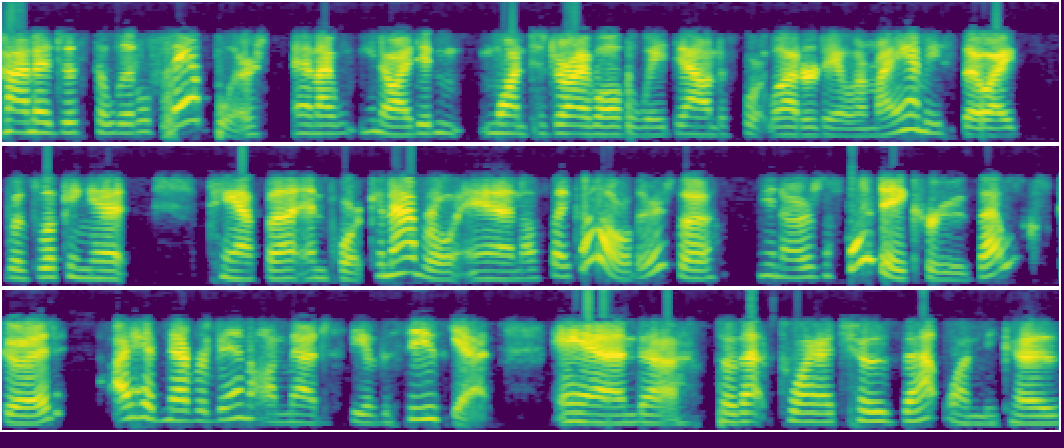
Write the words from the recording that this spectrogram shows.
kind of just a little sampler. And I, you know, I didn't want to drive all the way down to Fort Lauderdale or Miami, so I was looking at Tampa and Port Canaveral, and I was like, oh, there's a, you know, there's a four day cruise. That looks good. I had never been on Majesty of the Seas yet. And uh, so that's why I chose that one because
